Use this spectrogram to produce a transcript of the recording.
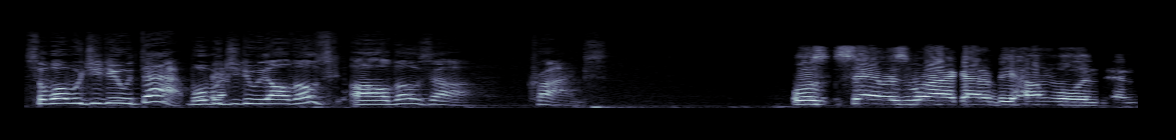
So what would you do with that? What would you do with all those all those uh, crimes? Well, Sam, this is where I got to be humble and, and,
